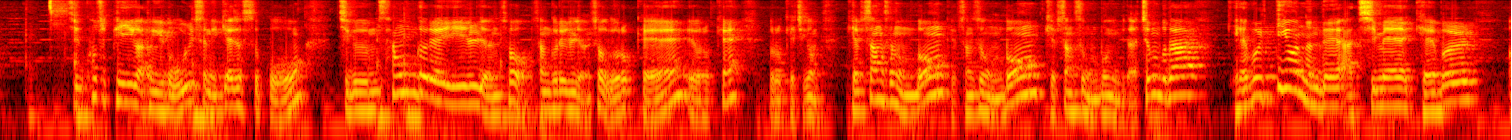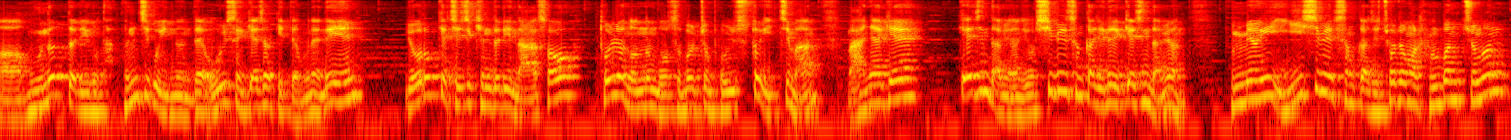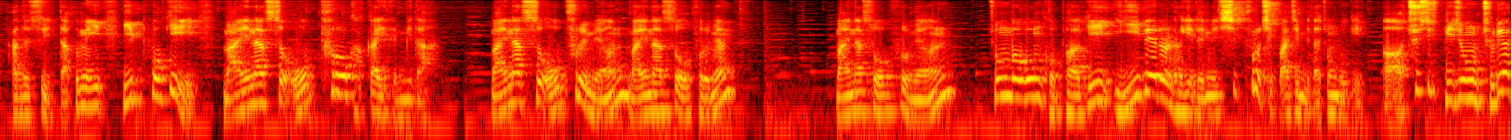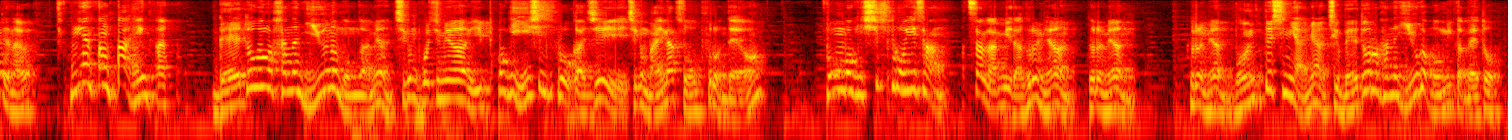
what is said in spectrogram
지금 코스피 같은 경우도 5일선이 깨졌었고 지금 3거래일 연속, 3거래일 연속 요렇게 요렇게 요렇게 지금 갭상승 음봉, 갭상승 음봉, 갭상승 음봉입니다. 전부 다 갭을 띄웠는데 아침에 갭을 어, 무너뜨리고 다 던지고 있는데 5일선이 깨졌기 때문에 내일 요렇게 지지캔들이 나서 돌려놓는 모습을 좀 보일 수도 있지만 만약에 깨진다면 요 11선까지 내일 깨진다면 분명히 21선까지 조정을 한 번쯤은 받을 수 있다. 그러면 이, 이 폭이 마이너스 5% 가까이 됩니다. 마이너스 5%면 마이너스 5%면 마이너스 5%면 종목은 곱하기 2배를 하게 되면 10%씩 빠집니다. 종목이. 어, 주식 비중 줄여야 되나요? 당연한 거 아닌가요? 매도하는 이유는 뭔가 하면 지금 보시면 이 폭이 20%까지 지금 마이너스 5%인데요. 종목이 10% 이상 박살 납니다. 그러면 그러면 그러면 뭔 뜻이냐면 지금 매도를 하는 이유가 뭡니까? 매도.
